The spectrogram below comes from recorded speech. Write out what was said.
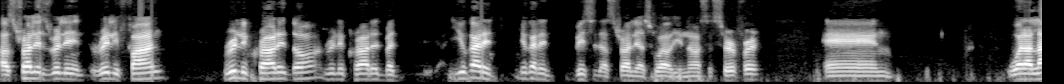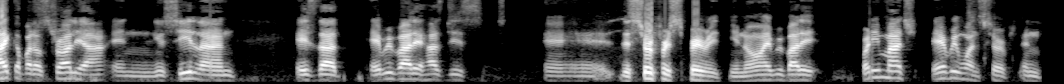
Australia is really really fun, really crowded though, really crowded. But you got it you got to visit Australia as well, you know, as a surfer. And what I like about Australia and New Zealand is that everybody has this uh, the surfer spirit. You know, everybody, pretty much everyone surfs, and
